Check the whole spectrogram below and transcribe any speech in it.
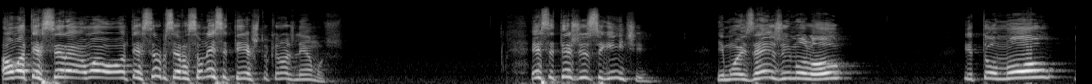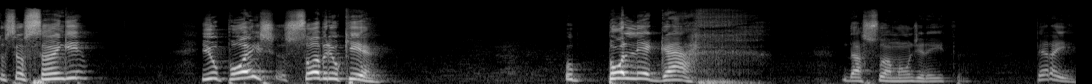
Há uma terceira, uma, uma terceira observação nesse texto que nós lemos. Esse texto diz o seguinte: E Moisés o imolou e tomou do seu sangue e o pôs sobre o quê? O polegar da sua mão direita. Espera aí.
